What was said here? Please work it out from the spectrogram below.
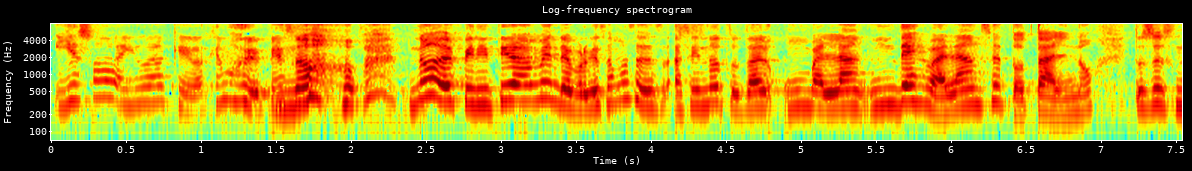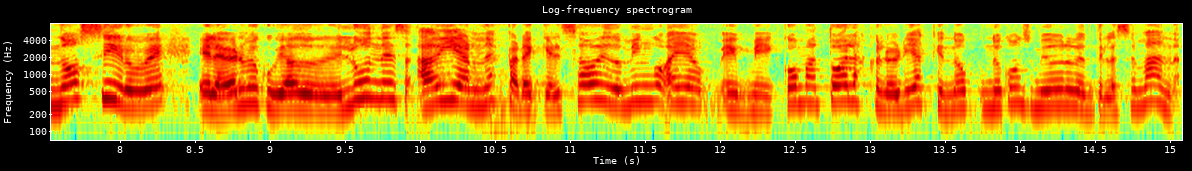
¿y eso ayuda a que bajemos de peso? No, no, definitivamente, porque estamos haciendo total un, un desbalance total, ¿no? Entonces, no sirve el haberme cuidado de lunes a viernes para que el sábado y domingo haya, eh, me coma todas las calorías que no, no he consumido durante la semana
